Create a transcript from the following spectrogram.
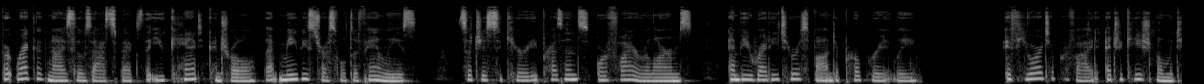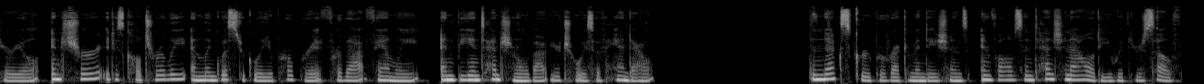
but recognize those aspects that you can't control that may be stressful to families, such as security presence or fire alarms, and be ready to respond appropriately. If you are to provide educational material, ensure it is culturally and linguistically appropriate for that family and be intentional about your choice of handout. The next group of recommendations involves intentionality with yourself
